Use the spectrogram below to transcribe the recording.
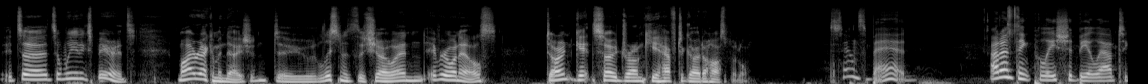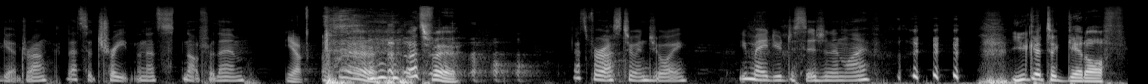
it's a it's a weird experience. My recommendation to listeners to the show and everyone else: don't get so drunk you have to go to hospital. Sounds bad. I don't think police should be allowed to get drunk. That's a treat, and that's not for them. Yep. Yeah, that's fair. That's for us to enjoy. You made your decision in life. You get to get off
